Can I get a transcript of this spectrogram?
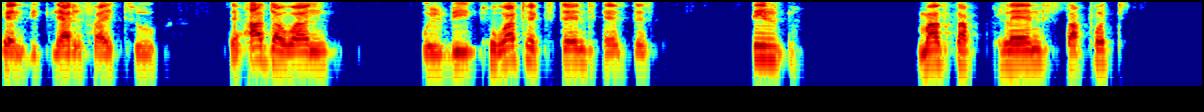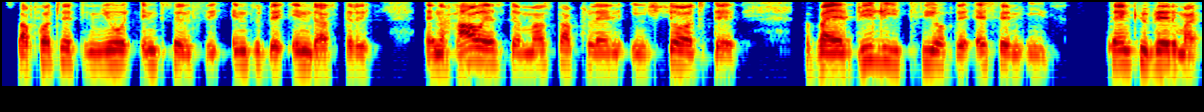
can be clarified too. The other one will be to what extent has the steel master plan support supported new entrance into the industry? And how has the master plan ensured the viability of the SMEs? Thank you very much.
